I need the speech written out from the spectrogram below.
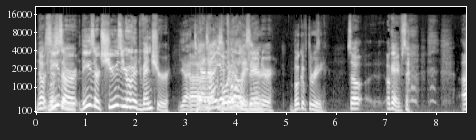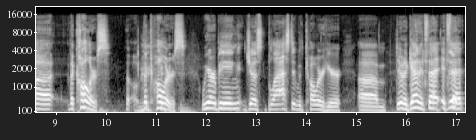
No, This these some- are these are choose your own adventure. Yeah, uh, Yeah, tell that- us yeah, what Boyd it is totally. here. Alexander. Book of three. So, okay, so uh, the colors, the colors. we are being just blasted with color here. Um, Dude, again, it's that it's There- that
